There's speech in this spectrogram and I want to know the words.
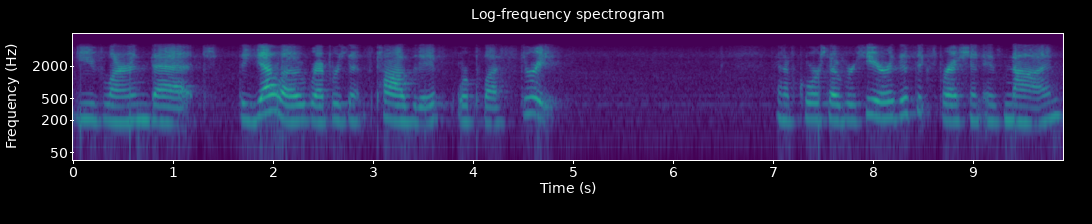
you've learned that the yellow represents positive or plus 3. And of course over here, this expression is 9.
